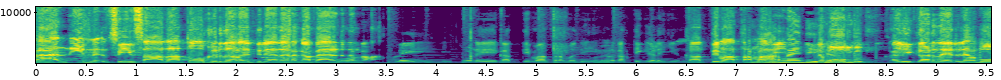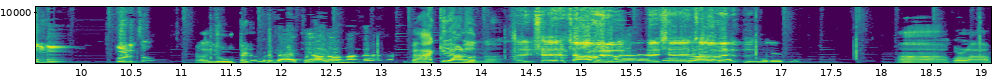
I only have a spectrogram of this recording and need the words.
പാൻ നീ സീ സാധാ തോക്കെടുത്ത് കളയത്തില്ലേ? അതേടക്കാ പാൻ എടുത്ത് കളാ. പൊളി കത്തി മാത്രം മതി. നിങ്ങൾ കത്തിക്ക് കളിക്കുന്നു. കത്തി മാത്രം മതി. പിന്നെ. ബോംബും. കൈ കാണുന്ന എല്ലാ ബോംബും എടുത്തോ? എടാ ലൂട്ട് നമ്മുടെ ബാക്കിൽ ആൾ വന്നുണ്ടായിരുന്നു ബാക്കിൽ ആൾ വന്നാ? ചാവരുത്. ചാവരുത്. ആ കൊള്ളാം.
